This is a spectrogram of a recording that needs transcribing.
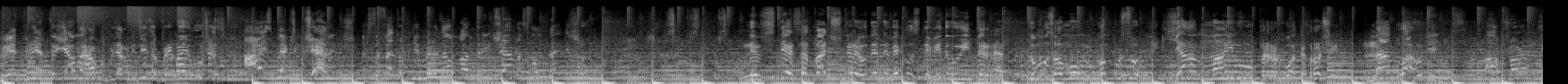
Привіт, привіт, то я мега популярний зізо, приймаю участь в Ice Bucket Challenge. Естафету мені передав Андрій Чемес, але знаєте що? Я. Не встиг за 24 години викласти відео в інтернет. Тому за умовами я маю перерахувати гроші на благодійність. А вчора мені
